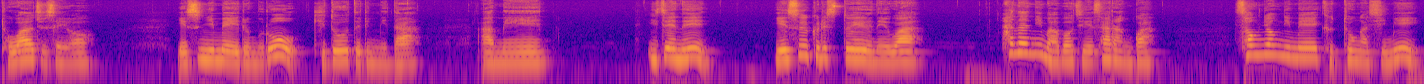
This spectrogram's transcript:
도와주세요. 예수님의 이름으로 기도드립니다. 아멘. 이제는 예수 그리스도의 은혜와 하나님 아버지의 사랑과 성령님의 교통하심이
